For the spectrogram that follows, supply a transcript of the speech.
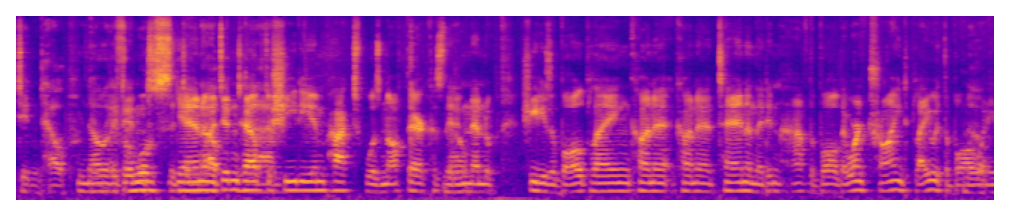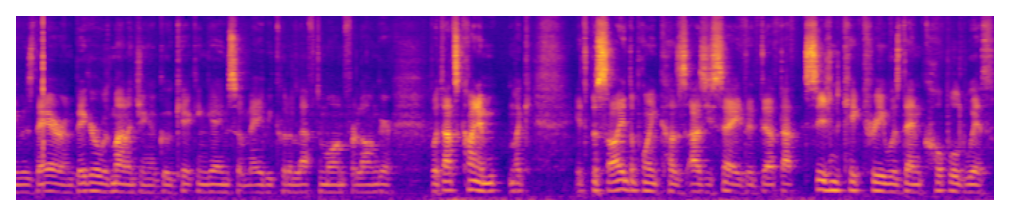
didn't help. No, And they didn't. once, yeah, no, it didn't help. Um, the Sheedy impact was not there because they no. didn't end up. Sheedy's a ball playing kind of kind of ten, and they didn't have the ball. They weren't trying to play with the ball No. when he was there. And Biggar was managing a good kicking game, so maybe could have left him on for longer. But that's kind of like it's beside the point because, as you say, that that, that decision to kick three was then coupled with.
